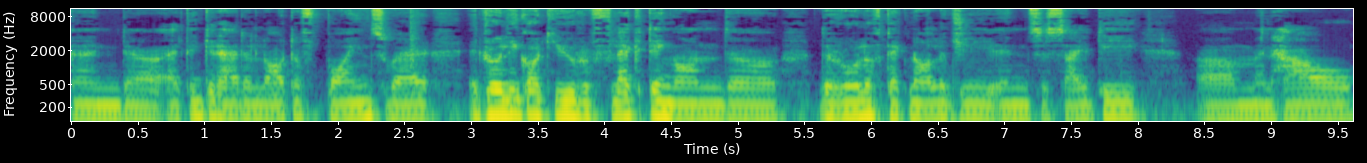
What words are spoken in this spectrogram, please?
and uh, I think it had a lot of points where it really got you reflecting on the, the role of technology in society um, and how,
